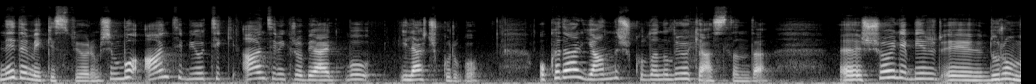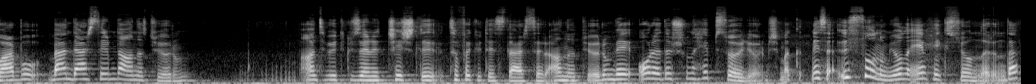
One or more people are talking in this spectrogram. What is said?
Ne demek istiyorum? Şimdi bu antibiyotik, antimikrobiyal bu ilaç grubu o kadar yanlış kullanılıyor ki aslında. E, şöyle bir e, durum var. Bu ben derslerimde anlatıyorum antibiyotik üzerine çeşitli tıp fakültesi dersleri anlatıyorum ve orada şunu hep söylüyorum. Şimdi bakın mesela üst solunum yolu enfeksiyonlarında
